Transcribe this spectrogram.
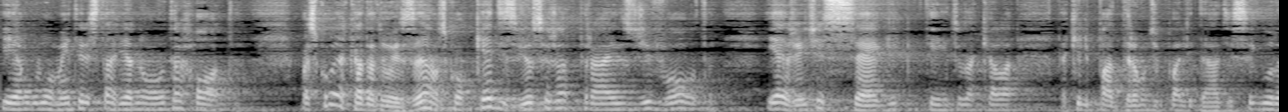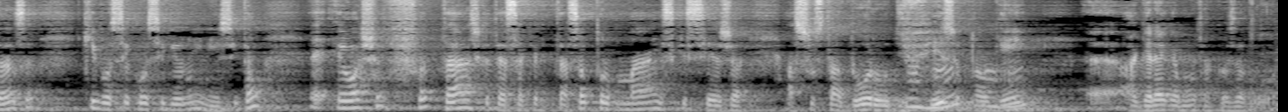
e em algum momento ele estaria numa outra rota. Mas como é a cada dois anos, qualquer desvio você já traz de volta. E a gente segue dentro daquela, daquele padrão de qualidade e segurança que você conseguiu no início. Então, eh, eu acho fantástico ter essa acreditação, por mais que seja assustador ou difícil para alguém, eh, agrega muita coisa boa.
